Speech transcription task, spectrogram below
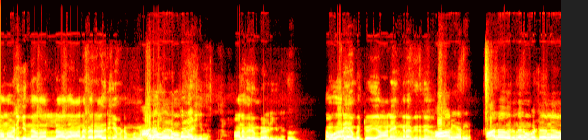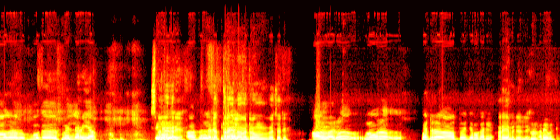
ആണോ അടിക്കുന്നത് അതോ അല്ലാതെ ആന വരാതിരിക്കാൻ വേണ്ടി മുൻ ആന? വരുമ്പോഴാണ് അടിക്കുന്നത് ആന വരുമ്പോഴാണ് അടിക്കുന്നത് നമുക്ക് അറിയാൻ പറ്റുമോ ഈ ആന എങ്ങനെ വരുന്നത് അറിയാം അറിയാം. ആന വരുന്നതിന് മുമ്പിട്ട് തന്നെ നമുക്ക് നമുക്ക് സ്മെല്ല് അറിയാം എത്ര കിലോമീറ്റർ മുമ്പ് വെച്ചറിയാം ആ ഒരു നൂറ് മീറ്റർ അകത്ത് വെച്ച് നമുക്കറിയാം അറിയാൻ പറ്റുമല്ലേ അറിയാൻ പറ്റും.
